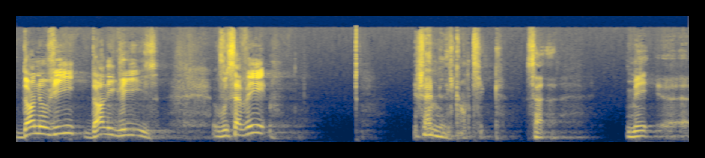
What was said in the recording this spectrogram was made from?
dans nos vies, dans l'Église. Vous savez, j'aime les cantiques, mais euh,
